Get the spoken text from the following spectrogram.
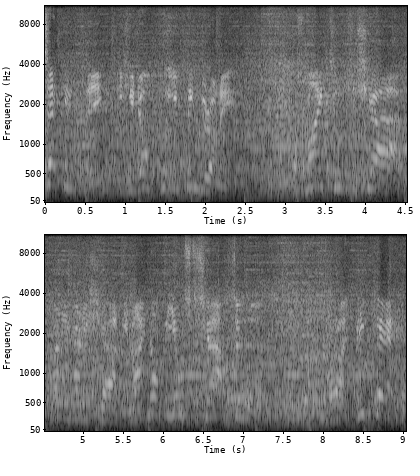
Second thing is you don't put your finger on it. Because my tools are sharp, very, very sharp. You might not be used to sharp tools. Alright, be careful.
